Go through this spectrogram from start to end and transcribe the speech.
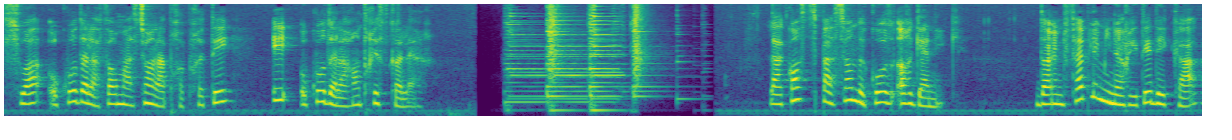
soit au cours de la formation à la propreté et au cours de la rentrée scolaire. La constipation de cause organique. Dans une faible minorité des cas,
